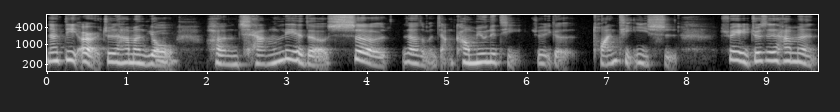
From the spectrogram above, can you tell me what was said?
那第二就是他们有很强烈的社，那怎么讲？community 就是一个团体意识。所以就是他们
